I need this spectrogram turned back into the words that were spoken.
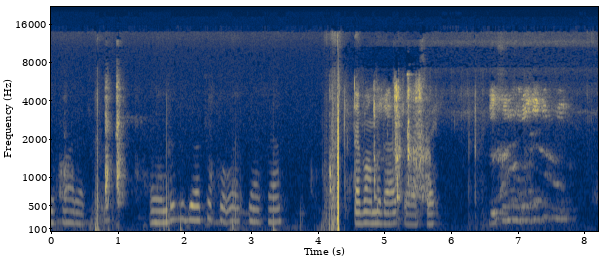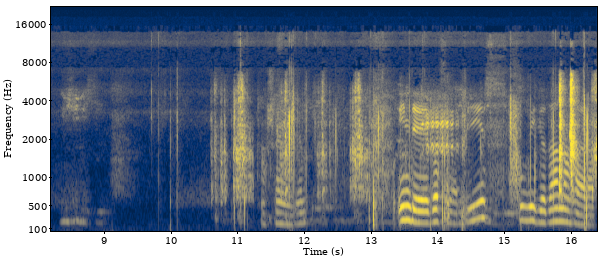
yukarı çıkıyor. Ee, bu video çok kolay gelse devamı da gelse. Aşağı indim. İndi dostlar biz bu videodan naharaq.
